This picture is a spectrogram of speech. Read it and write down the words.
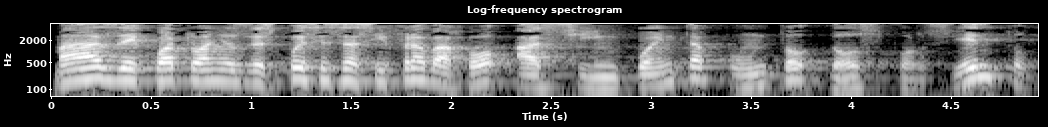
Más de cuatro años después esa cifra bajó a 50.2%.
